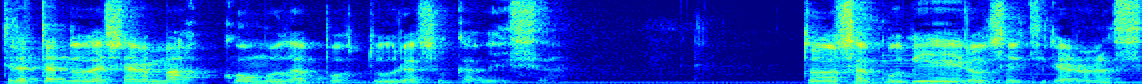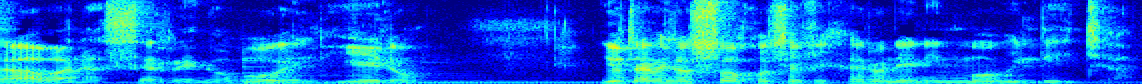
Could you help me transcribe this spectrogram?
tratando de hallar más cómoda postura a su cabeza. Todos acudieron, se estiraron las sábanas, se renovó el hielo, y otra vez los ojos se fijaron en inmóvil dicha.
